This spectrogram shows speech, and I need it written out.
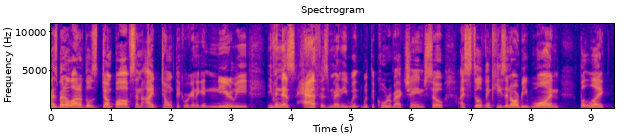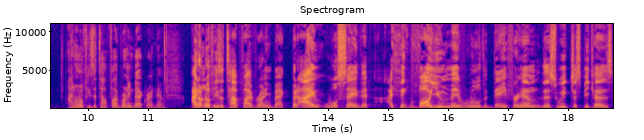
has been a lot of those dump offs, and I don't think we're going to get nearly even as half as many with, with the quarterback change. So I still think he's an RB1, but like, I don't know if he's a top five running back right now. I don't know if he's a top five running back, but I will say that I think volume may rule the day for him this week just because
